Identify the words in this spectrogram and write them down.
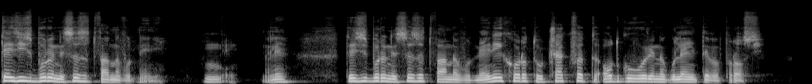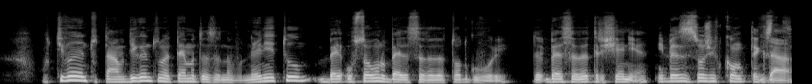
тези избори не са за това наводнение. Не. Нали? Тези избори не са за това наводнение и хората очакват отговори на големите въпроси. Отиването там, вдигането на темата за наводнението, бе, особено бе да се дадат отговори, бе да се дадат решения. И без да се сложи в контекст. Да.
